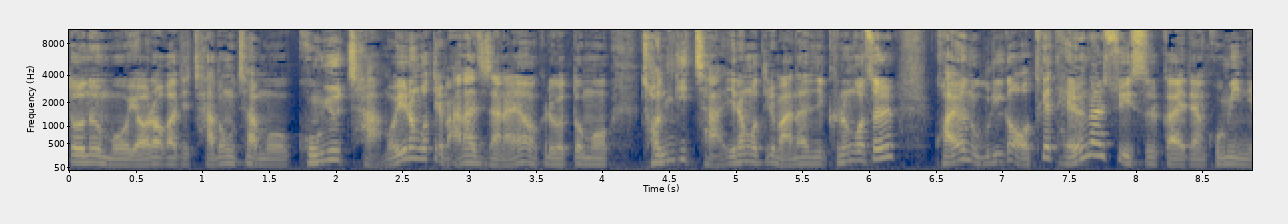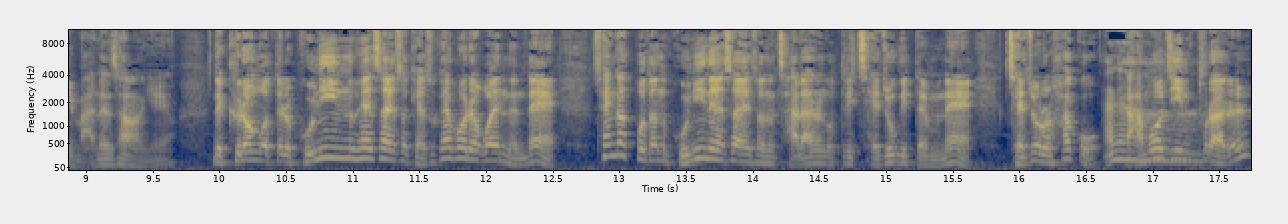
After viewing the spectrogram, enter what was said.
또는 뭐 여러 가지 자동차 뭐 공유차 뭐 이런 것들이 많아지잖아요. 그리고 또 뭐 전기차 이런 것들이 많아지 그런 것을 과연 우리가 어떻게 대응할 수 있을까에 대한 고민이 많은 상황이에요. 근데 그런 것들을 본인 회사에서 계속 해보려고 했는데 생각보다는 본인 회사에서는 잘하는 것들이 제조기 때문에 제조를 하고 아. 나머지 인프라를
